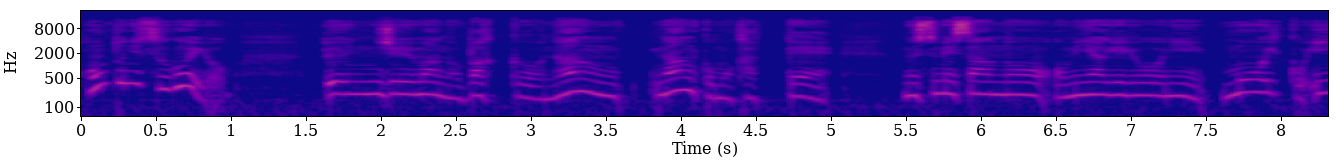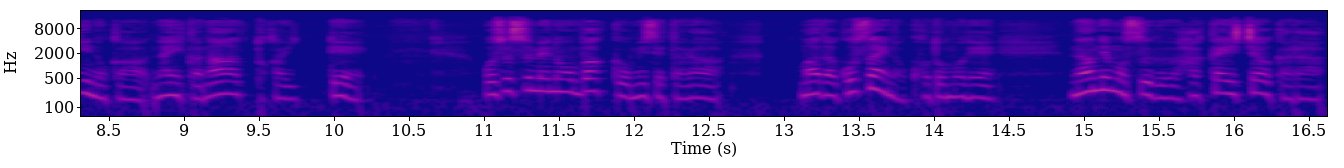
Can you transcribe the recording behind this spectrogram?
本当にすごいよ。うん十万のバッグを何何個も買って娘さんのお土産用にもう一個いいのかないかなとか言っておすすめのバッグを見せたらまだ5歳の子供で何でもすぐ破壊しちゃうから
